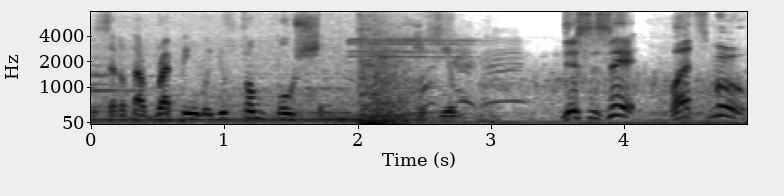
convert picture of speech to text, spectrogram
Instead of that repping where you from bullshit. Thank you. This is it. Let's move.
